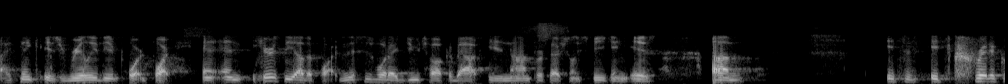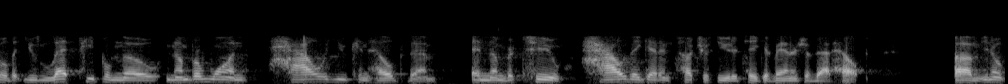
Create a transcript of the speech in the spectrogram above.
I think, is really the important part. And, and here's the other part, and this is what I do talk about in non-professionally speaking: is um, it's it's critical that you let people know number one how you can help them, and number two how they get in touch with you to take advantage of that help um, you know,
